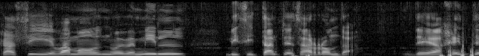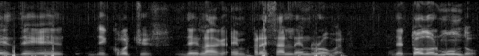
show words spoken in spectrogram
casi llevamos 9.000 visitantes a Ronda, de agentes de, coches, de la empresa Land Rover, de todo el mundo.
